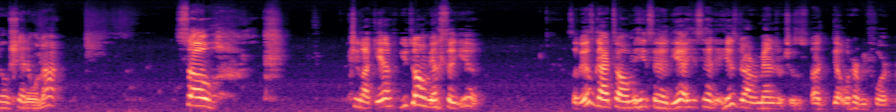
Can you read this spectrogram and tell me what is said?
No, Shannon will not. So, she's like, yeah, you told me. I said, yeah. So this guy told me, he said, yeah, he said his driver manager, which I dealt with her before,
